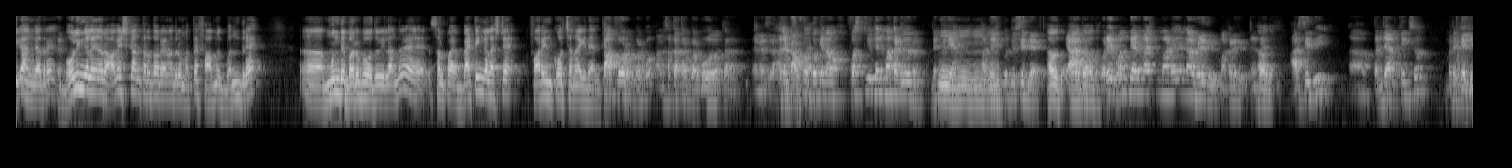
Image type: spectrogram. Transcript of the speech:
ಈಗ ಹಂಗಾದ್ರೆ ಬೌಲಿಂಗ್ ಅಲ್ಲಿ ಏನಾದ್ರು ಆವೇಶ್ ಅಂತರದವ್ರು ತರದವ್ರು ಏನಾದ್ರು ಮತ್ತೆ ಫಾರ್ಮಿಗೆ ಬಂದ್ರೆ ಮುಂದೆ ಬರ್ಬೋದು ಇಲ್ಲಾಂದ್ರೆ ಸ್ವಲ್ಪ ಬ್ಯಾಟಿಂಗ್ ಅಲ್ಲಿ ಅಷ್ಟೇ ಫಾರಿನ್ ಕೋರ್ ಚೆನ್ನಾಗಿದೆ ಅಂತ. ಟಾಪ್ ಫೋರ್ ಬರ್ಬೋದು ಹತ್ತತ್ರ ಬರ್ಬೋದು ಅಂತ. ಅದೇ ಟಾಪ್ ಫೋರ್ ಬಗ್ಗೆ ನಾವು ಫಸ್ಟ್ ವೀಕ್ ಅಲ್ಲಿ ಮಾತಾಡಿದ್ರು ಹದಿನೈದು ಇಪ್ಪತ್ತು ದಿವಸ ಹಿಂದೆ. ಹೌದು ಹೌದು ಬರೀ ಒಂದೆರಡು ಮ್ಯಾಚ್ ಮಾಡಿ ನಾವು ಹೇಳಿದ್ವಿ ಮಾತಾಡಿದ್ವಿ. ಹೌದು. R C B Punjab Kings ಮತ್ತೆ ಡೆಲ್ಲಿ.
